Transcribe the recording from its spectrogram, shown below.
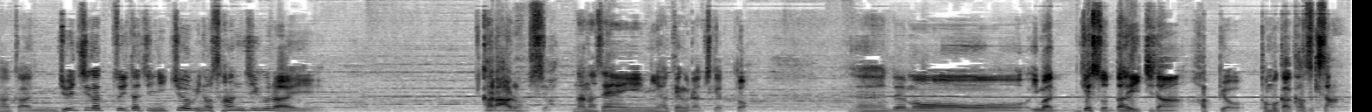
なんか11月1日日曜日の3時ぐらいからあるんですよ。7200円ぐらいのチケット。ね、でも今ゲスト第1弾発表友川一樹さん。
